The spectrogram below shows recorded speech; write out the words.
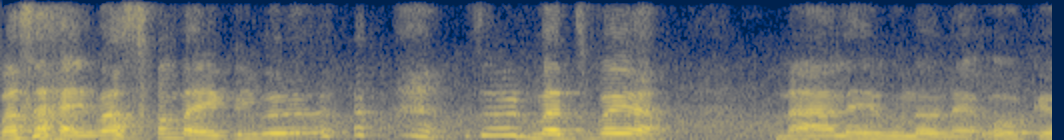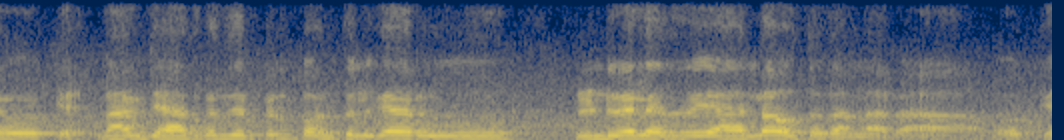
మా సాయివాసం బైకులు చూడు మర్చిపోయా. నా లేవులోనే. ఓకే ఓకే. నాకు జాతకం చెప్పిన పంతులు గారు రెండు వేల ఇరవై ఆరులో అవుతుంది అన్నారా ఓకే.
